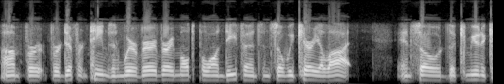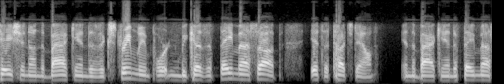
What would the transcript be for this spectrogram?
um, for for different teams, and we're very very multiple on defense, and so we carry a lot. And so the communication on the back end is extremely important because if they mess up, it's a touchdown in the back end. If they mess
